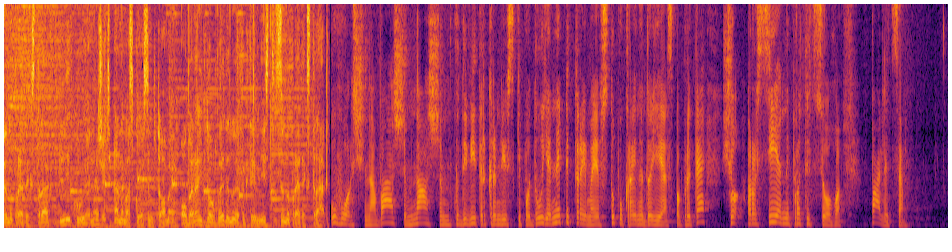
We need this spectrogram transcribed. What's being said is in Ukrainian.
Синопред екстракт лікує нежить, а не маскує симптоми. Обирай доведену ефективність Синопред екстракт. Угорщина вашим, нашим, куди вітер кремлівський подує, не підтримає вступ України до єС, попри те, що Росія не проти цього паляться.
